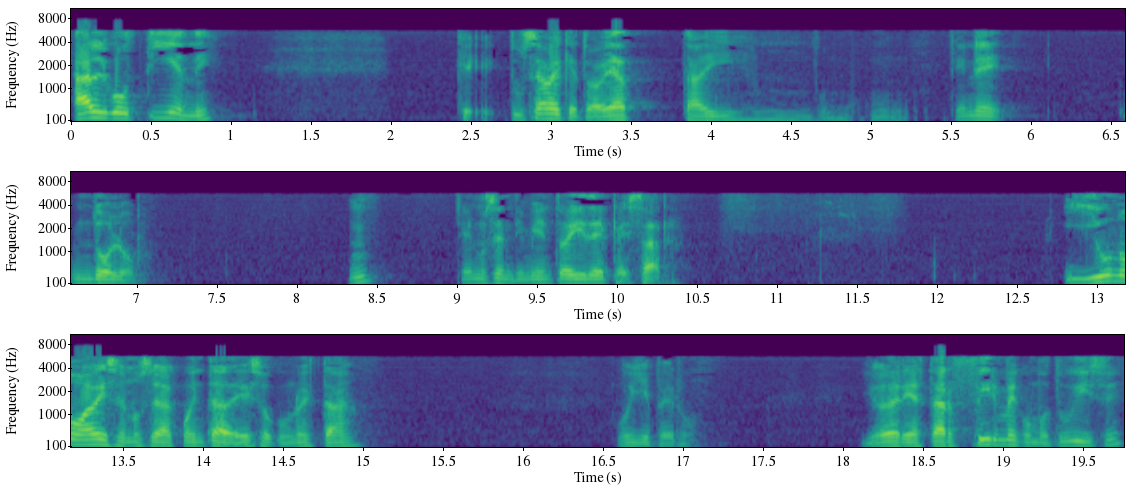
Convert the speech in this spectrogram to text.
algo tiene que tú sabes que todavía está ahí, tiene un dolor, tiene un sentimiento ahí de pesar. Y uno a veces no se da cuenta de eso, que uno está, oye, pero yo debería estar firme como tú dices,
